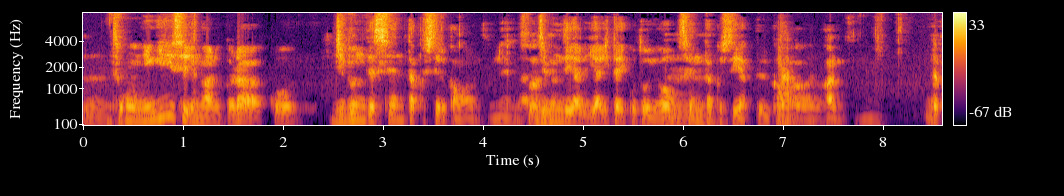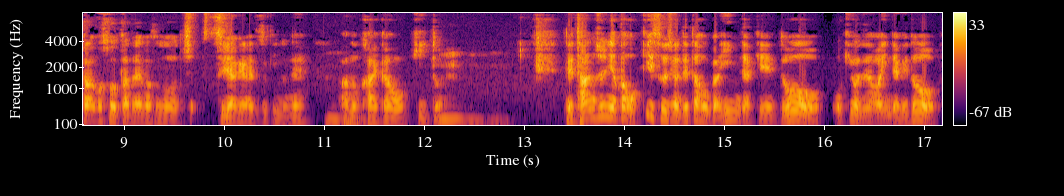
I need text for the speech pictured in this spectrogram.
うんうん。そこの握り競りがあるから、こう、自分で選択してる感はあるんですよね。ね自分でやりやりたいことうんを選択してやってる感はあるんですよね。だからこそ、例えばその、ち釣り上げられた時のね、うんあの快感は大きいと。うんうんで、単純にやっぱ大きい数字が出た方がいいんだけど、大きい方が出た方がいいんだけど、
